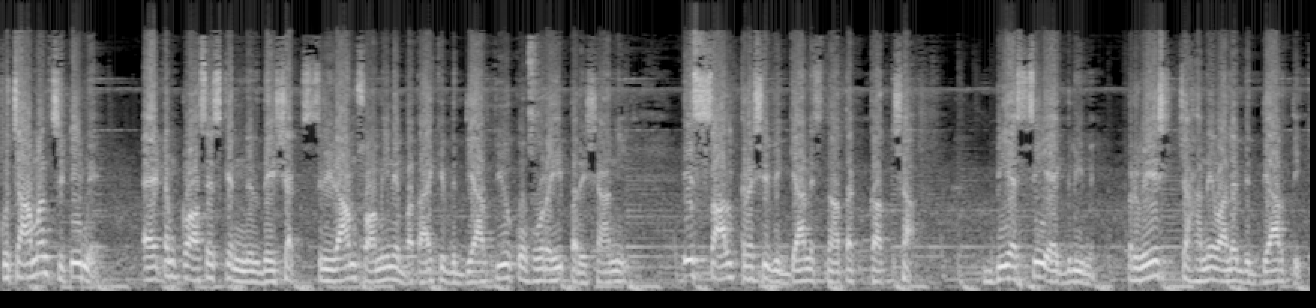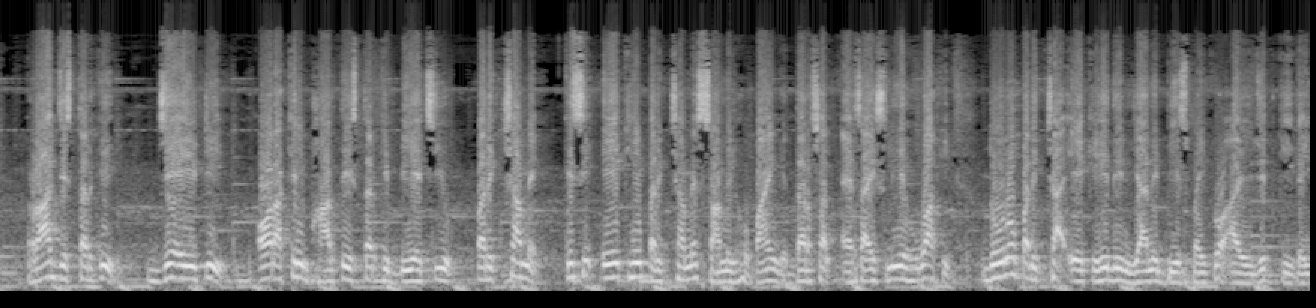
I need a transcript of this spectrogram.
कुचामन सिटी में एटम क्लासेस के निर्देशक श्रीराम स्वामी ने बताया कि विद्यार्थियों को हो रही परेशानी। इस साल कृषि विज्ञान स्नातक कक्षा बीएससी एग्री में प्रवेश चाहने वाले विद्यार्थी राज्य स्तर की जेईटी और अखिल भारतीय स्तर की बीएचयू परीक्षा में किसी एक ही परीक्षा में शामिल हो पाएँगे। दरअसल ऐसा इसलिए हुआ कि दोनों परीक्षा एक ही दिन यानी 20 मई को आयोजित की गई।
